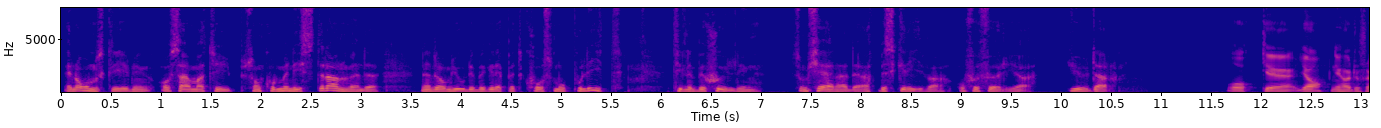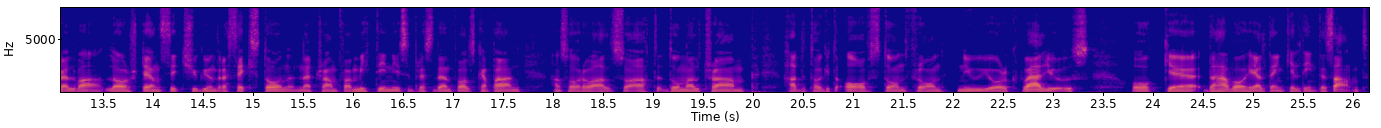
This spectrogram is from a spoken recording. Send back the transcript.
en omskrivning av samma typ som kommunister använde när de gjorde begreppet kosmopolit till en beskyllning som tjänade att beskriva och förfölja judar. Och eh, ja, ni hörde själva, Lars Densik 2016 när Trump var mitt inne i sin presidentvalskampanj. Han sa då alltså att Donald Trump hade tagit avstånd från New York Values och eh, det här var helt enkelt inte sant,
